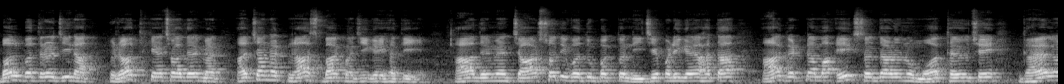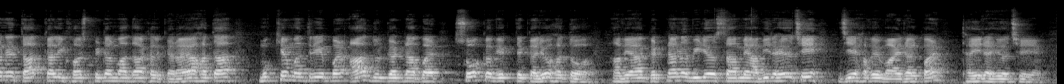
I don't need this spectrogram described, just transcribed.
બલભદ્રજીના રથ ખેંચવા દરમિયાન અચાનક નાસભાગ મચી ગઈ હતી. આ દરમિયાન ચારસોથી વધુ ભક્તો નીચે પડી ગયા હતા. આ ઘટનામાં એક શ્રદ્ધાળુનું મોત થયું છે. ઘાયલોને તાત્કાલિક હોસ્પિટલમાં દાખલ કરાયા હતા. મુખ્યમંત્રીએ પણ આ દુર્ઘટના પર શોક વ્યક્ત કર્યો હતો. હવે આ ઘટનાનો વીડિયો સામે આવી રહ્યો છે, જે હવે વાયરલ પણ થઈ રહ્યો છે.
